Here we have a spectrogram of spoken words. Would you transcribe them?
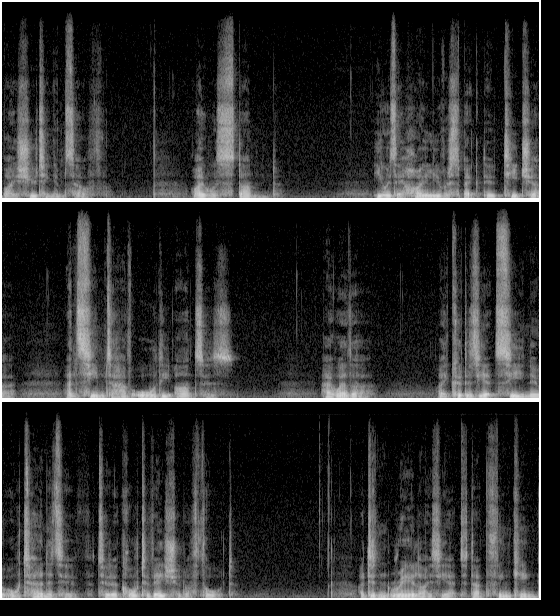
by shooting himself. I was stunned. He was a highly respected teacher and seemed to have all the answers. However, I could as yet see no alternative to the cultivation of thought. I didn't realize yet that thinking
